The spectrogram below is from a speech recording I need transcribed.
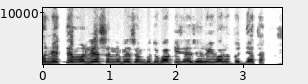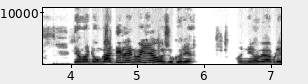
અને અત્યારમાં લેસન ને બેસન બધું બાકી જાય છે. રવિવાર હતો જ ગયા હતા. તે માટે હું ગાડી લઈને વહી આવ્યો છું ઘરે. અને હવે આપણે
